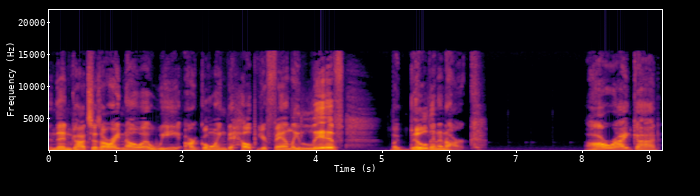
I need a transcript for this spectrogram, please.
And then God says, All right, Noah, we are going to help your family live by building an ark. All right, God,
